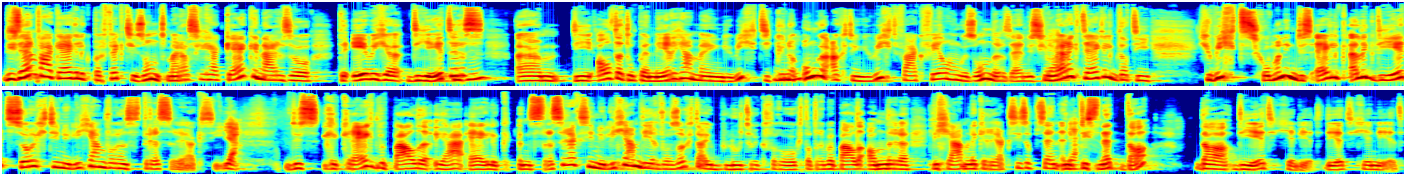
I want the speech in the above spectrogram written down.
die zijn vaak eigenlijk perfect gezond. Maar als je gaat kijken naar zo de eeuwige diëters, ehm, die altijd op en neer gaan met hun gewicht, die kunnen ongeacht hun gewicht vaak veel ongezonder zijn. Dus je Ja. merkt eigenlijk dat die gewichtsschommeling, dus eigenlijk elk dieet zorgt in je lichaam voor een stressreactie. Ja. Dus je krijgt bepaalde, ja, eigenlijk een stressreactie in je lichaam die ervoor zorgt dat je bloeddruk verhoogt, dat er bepaalde andere lichamelijke reacties op zijn. En Ja. het is net dat, dat dieet, geen dieet, dieet, geen dieet,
